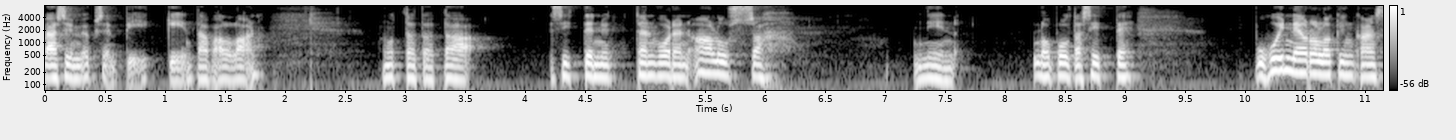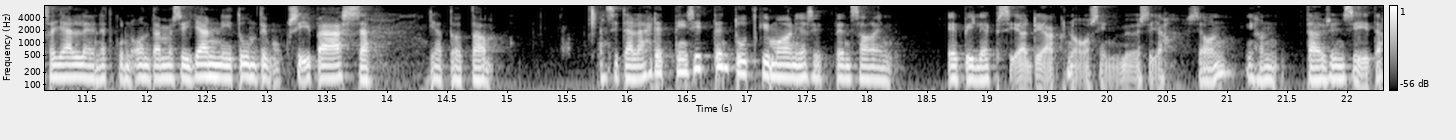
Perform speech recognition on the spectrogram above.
väsymyksen piikkiin tavallaan. Mutta tota, sitten nyt tämän vuoden alussa, niin lopulta sitten puhuin neurologin kanssa jälleen, että kun on tämmöisiä jänniä tuntimuksia päässä, ja tota, sitä lähdettiin sitten tutkimaan ja sitten sain epilepsiadiagnoosin myös, ja se on ihan täysin siitä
